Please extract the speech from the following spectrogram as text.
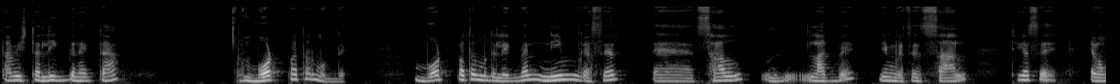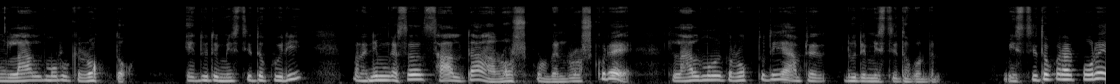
তাবিজটা লিখবেন একটা বট পাতার মধ্যে। বট পাতার মধ্যে লিখবেন, নিম গাছের ছাল লাগবে, নিম গাছের ছাল ঠিক আছে? এবং লাল মুরুকের রক্ত। এই দুটি মিশ্রিত করি মানে নিম গাছের ছালটা রস করবেন, রস করে লাল মুরুকের রক্ত দিয়ে আপনি দুইটি মিশ্রিত করবেন। মিশ্রিত করার পরে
